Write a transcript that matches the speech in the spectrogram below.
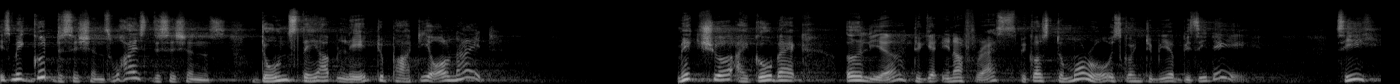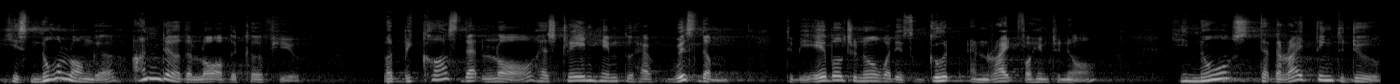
is make good decisions, wise decisions. Don't stay up late to party all night. Make sure I go back earlier to get enough rest because tomorrow is going to be a busy day. See, he's no longer under the law of the curfew, but because that law has trained him to have wisdom, to be able to know what is good and right for him to know, he knows that the right thing to do,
